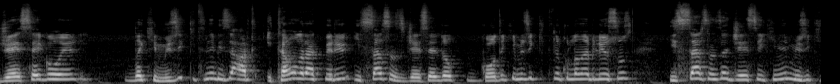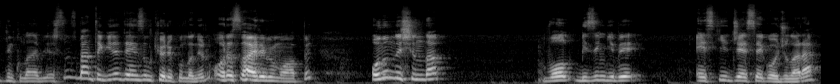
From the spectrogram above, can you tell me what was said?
CSGO'daki müzik kitini bize artık item olarak veriyor. İsterseniz CSGO'daki müzik kitini kullanabiliyorsunuz. İsterseniz de CS2'nin müzik kitini kullanabilirsiniz. Ben tabii de Denzel Curry kullanıyorum. Orası ayrı bir muhabbet. Onun dışında Vol bizim gibi eski CSGO'culara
